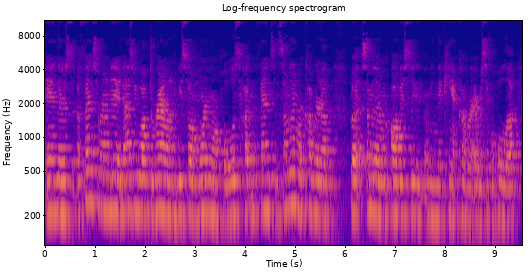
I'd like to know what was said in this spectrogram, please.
And there's a fence around it, and as we walked around, we saw more and more holes cut in the fence, and some of them were covered up, but some of them obviously, I mean, they can't cover every single hole up.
